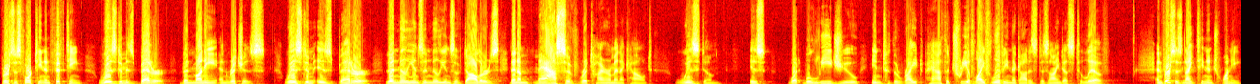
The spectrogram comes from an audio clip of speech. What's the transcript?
Verses 14 and 15 Wisdom is better than money and riches. Wisdom is better than millions and millions of dollars, than a massive retirement account. Wisdom is what will lead you into the right path, a tree of life living that God has designed us to live. And verses 19 and 20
